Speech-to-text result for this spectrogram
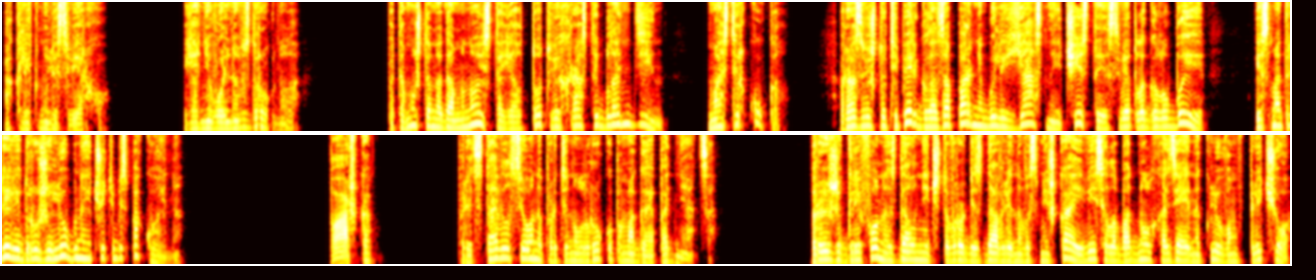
Окликнули сверху. Я невольно вздрогнула, потому что надо мной стоял тот вихрастый блондин, мастер кукол. Разве что теперь глаза парня были ясные, чистые, светло-голубые и смотрели дружелюбно и чуть обеспокоенно. «Пашка», — представился он и протянул руку, помогая подняться. Рыжий грифон издал нечто вроде сдавленного смешка и весело ободнул хозяина клювом в плечо,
